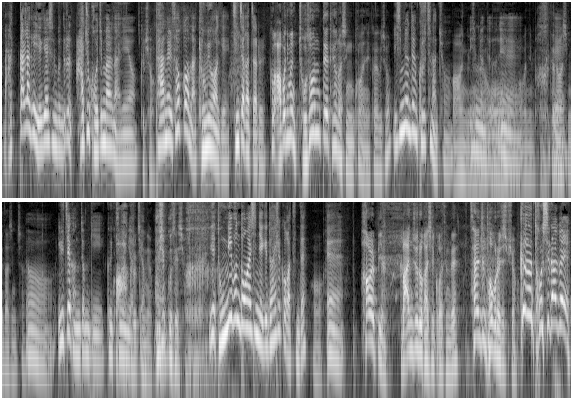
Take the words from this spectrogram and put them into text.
맛깔나게 얘기하시는 분들은 아주 거짓말은 아니에요. 그렇죠. 반을 섞거나 교묘하게 진짜 가짜를. 그럼 아버님은 조선 때 태어나신 거 아닐까요? 그죠? 20년 되면 그렇진 않죠. 아, 20년 되는. 예. 아버님 하, 대단하십니다, 진짜. 어, 일제 강점기 그 아, 즈음이었죠. 그렇겠네요. 예. 99세 시. 이게 독립운동 하신 얘기도 하실 것 같은데. 어. 예. 하얼빈 만주로 가실 것 같은데 사연 좀 더 보내주십시오. 그 도시락을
